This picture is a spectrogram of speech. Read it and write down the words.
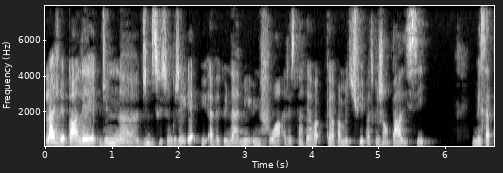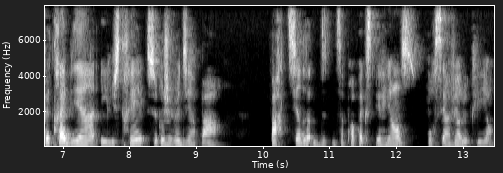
Là, je vais parler d'une euh, discussion que j'ai eue avec une amie une fois. J'espère qu'elle va, va pas me tuer parce que j'en parle ici. Mais ça peut très bien illustrer ce que je veux dire par partir de, sa propre expérience pour servir le client.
